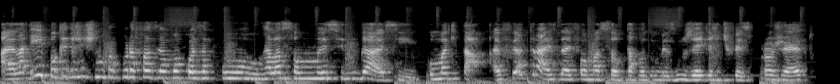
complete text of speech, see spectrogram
Aí ela, e por que a gente não procura fazer alguma coisa com relação a esse lugar, assim, como é que tá? Aí eu fui atrás da informação, tava do mesmo jeito, a gente fez o projeto,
